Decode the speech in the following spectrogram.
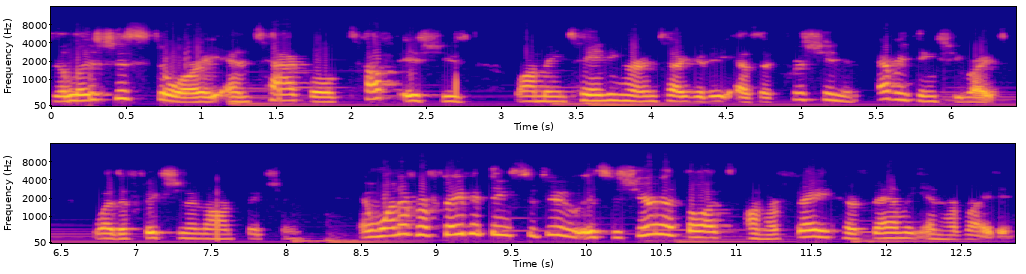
delicious story and tackle tough issues while maintaining her integrity as a Christian in everything she writes, whether fiction or nonfiction. And one of her favorite things to do is to share her thoughts on her faith, her family, and her writing.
